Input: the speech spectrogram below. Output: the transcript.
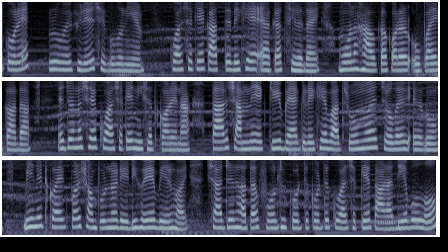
করে রুমে ফিরে সেগুলো নিয়ে। কুয়াশাকে কাঁদতে দেখে একা ছেড়ে দেয়। মন হালকা করার উপায় কাদা। এজন্য সে কুয়াশাকে নিষেধ করে না। তার সামনে একটি ব্যাগ রেখে বাথরুমে চলে এলো। মিনিট কয়েক পর সম্পূর্ণ রেডি হয়ে বের হয়। শার্টের হাতা ফোল্ড করতে করতে কুয়াশাকে তাড়া দিয়ে বলল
